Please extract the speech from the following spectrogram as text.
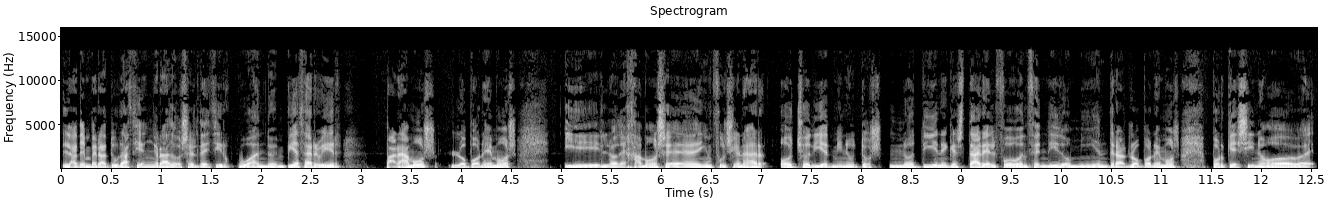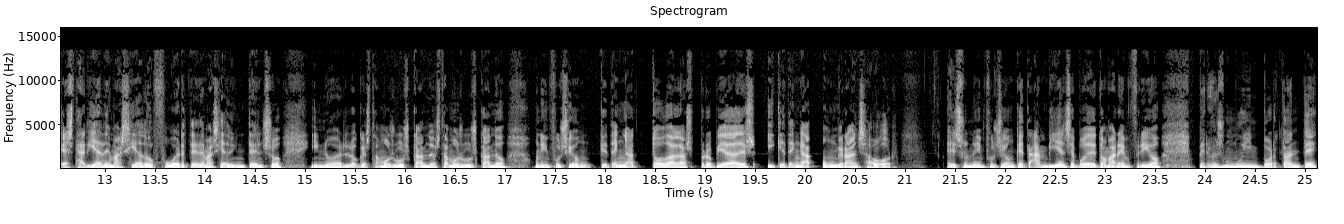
la temperatura a 100 grados. Es decir, cuando empieza a hervir, paramos, lo ponemos y lo dejamos eh, infusionar 8 o 10 minutos. No tiene que estar el fuego encendido mientras lo ponemos porque si no estaría demasiado fuerte, demasiado intenso y no es lo que estamos buscando. Estamos buscando una infusión que tenga todas las propiedades y que tenga un gran sabor es una infusión que también se puede tomar en frío, pero es muy importante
